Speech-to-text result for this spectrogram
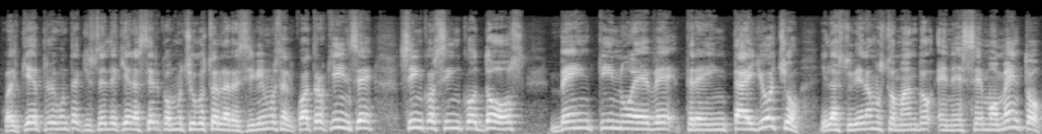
Cualquier pregunta que usted le quiera hacer, con mucho gusto la recibimos al 415-552-2938 y la estuviéramos tomando en ese momento.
